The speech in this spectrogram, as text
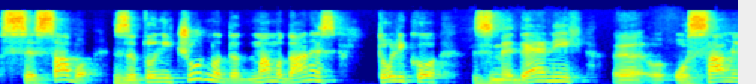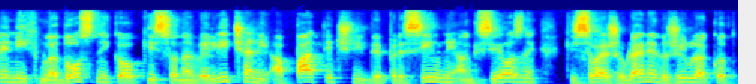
s sabo. Zato ni čudno, da imamo danes toliko zmedenih, eh, osamljenih mladostnikov, ki so naveličani, apatični, depresivni, anksiozni, ki svoje življenje doživljajo kot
